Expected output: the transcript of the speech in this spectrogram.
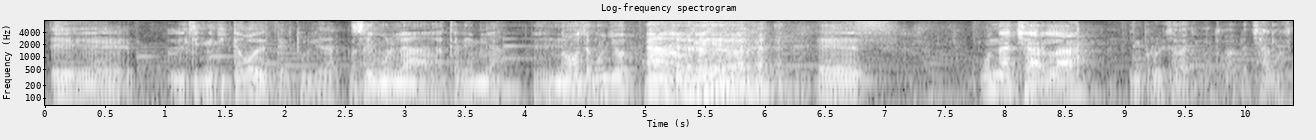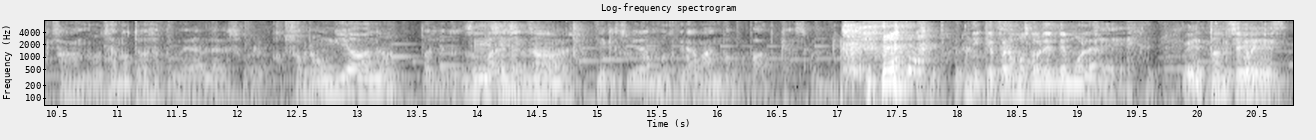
Eh, el significado de tertuliar. para- Según la academia. Eh, no, según yo. Ah, ok. es una charla improvisada como todas las charlas que son, ¿no? O sea, no te vas a poner a hablar sobre, sobre un guion, ¿no? Pues Sí, no sí, sí, no. Ni que estuviéramos grabando un podcast, ¿no? Ni que fuéramos Loret de Mola. Sí. Entonces,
